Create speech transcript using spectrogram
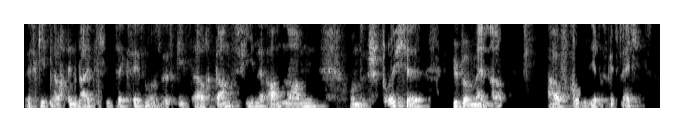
Es gibt auch den weiblichen Sexismus. Es gibt auch ganz viele Annahmen und Sprüche über Männer aufgrund ihres Geschlechts.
